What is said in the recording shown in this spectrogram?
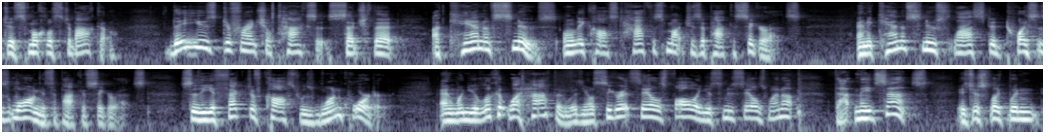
to smokeless tobacco, they used differential taxes such that a can of snus only cost half as much as a pack of cigarettes. And a can of snus lasted twice as long as a pack of cigarettes. So the effective cost was one quarter and when you look at what happened with you know cigarette sales falling as new sales went up, that made sense. It's just like when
